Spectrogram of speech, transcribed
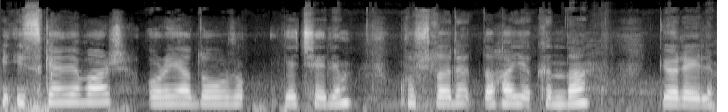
bir iskele var. Oraya doğru geçelim. Kuşları daha yakından görelim.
